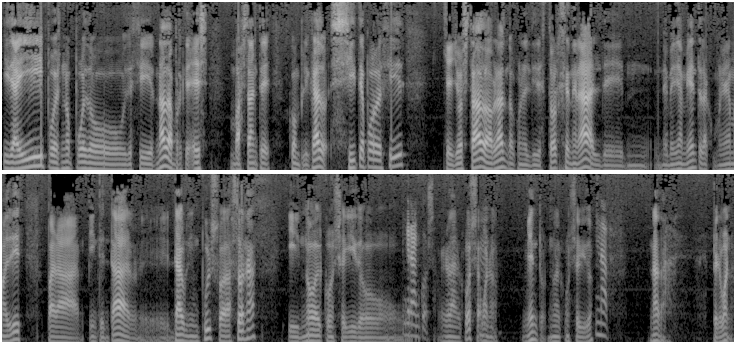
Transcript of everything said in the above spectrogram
y de ahí pues no puedo decir nada porque es bastante complicado. Sí te puedo decir que yo he estado hablando con el director general de, de Medio Ambiente de la Comunidad de Madrid para intentar dar un impulso a la zona y no he conseguido gran cosa. Gran cosa, bueno, miento, no he conseguido nada. Nada. Pero bueno,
